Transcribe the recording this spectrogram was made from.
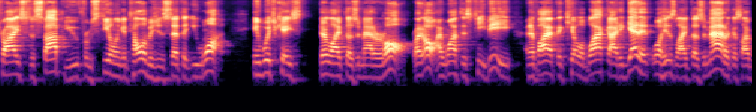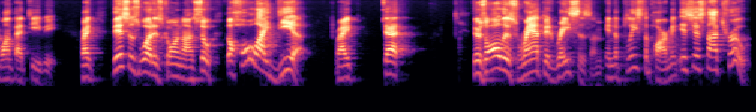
tries to stop you from stealing a television set that you want, in which case their life doesn't matter at all, right? Oh, I want this TV. And if I have to kill a black guy to get it, well, his life doesn't matter because I want that TV, right? This is what is going on. So the whole idea, right, that there's all this rampant racism in the police department is just not true.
